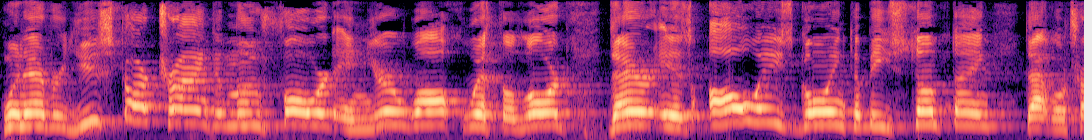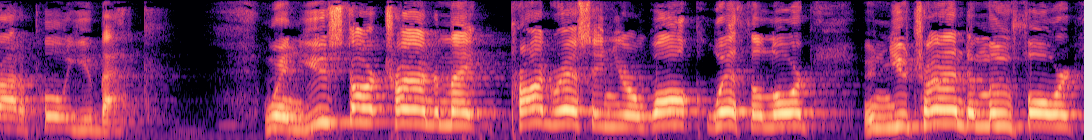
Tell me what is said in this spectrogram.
Whenever you start trying to move forward in your walk with the Lord, there is always going to be something that will try to pull you back. When you start trying to make progress in your walk with the Lord, and you're trying to move forward,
